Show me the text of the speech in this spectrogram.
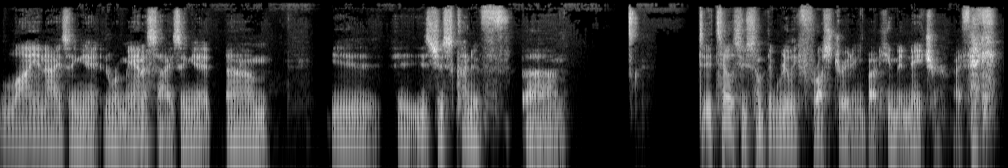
lionizing it and romanticizing it um, is, just kind of um, it tells you something really frustrating about human nature. I think.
